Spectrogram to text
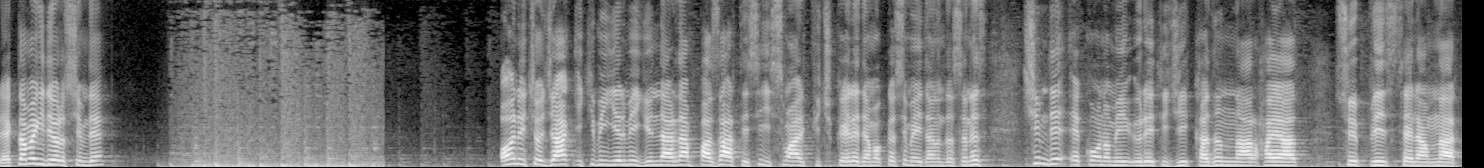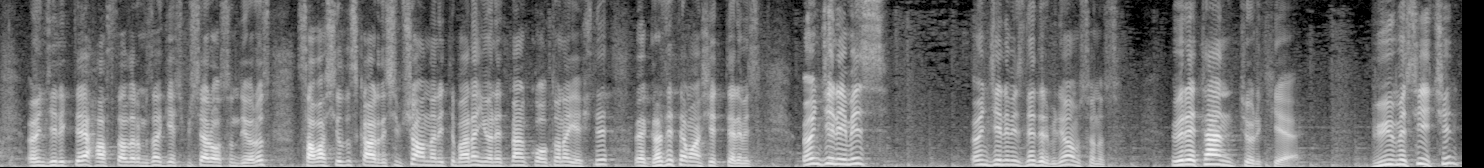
Reklama gidiyoruz şimdi. 13 Ocak 2020 günlerden pazartesi İsmail Küçükkaya ile Demokrasi Meydanı'ndasınız. Şimdi ekonomi, üretici, kadınlar, hayat, sürpriz, selamlar. Öncelikle hastalarımıza geçmişler olsun diyoruz. Savaş Yıldız kardeşim şu andan itibaren yönetmen koltuğuna geçti ve gazete manşetlerimiz. Önceliğimiz, önceliğimiz nedir biliyor musunuz? Üreten Türkiye. Büyümesi için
